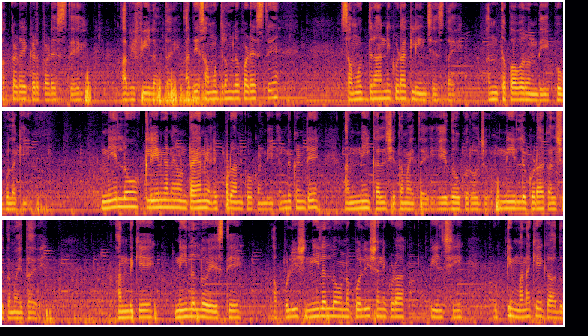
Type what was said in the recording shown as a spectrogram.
అక్కడ ఇక్కడ పడేస్తే అవి ఫీల్ అవుతాయి. అదే సముద్రంలో పడేస్తే సముద్రాన్ని కూడా క్లీన్ చేస్తాయి. అంత పవర్ ఉంది పువ్వులకి. నీళ్ళు క్లీన్గానే ఉంటాయని ఎప్పుడు అనుకోకండి. ఎందుకంటే అన్నీ కలుషితమవుతాయి ఏదో ఒక రోజు నీళ్ళు కూడా కలుషితమవుతాయి అందుకే నీళ్ళల్లో వేస్తే ఆ పొల్యూషన్ నీళ్ళల్లో ఉన్న పొల్యూషన్ని కూడా పీల్చి ఉట్టి మనకే కాదు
